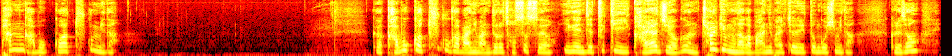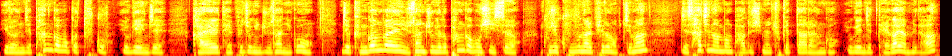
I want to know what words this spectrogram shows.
판 갑옷과 투구입니다. 그 갑옷과 투구가 많이 만들어졌었어요. 이게 이제 특히 이 가야 지역은 철기 문화가 많이 발전해 있던 곳입니다. 그래서 이런 이제 판갑옷과 투구, 이게 이제 가야의 대표적인 유산이고, 이제 금관가의 유산 중에도 판갑옷이 있어요. 굳이 구분할 필요는 없지만, 이제 사진 한번 봐두시면 좋겠다라는 거. 이게 이제 대가야입니다.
